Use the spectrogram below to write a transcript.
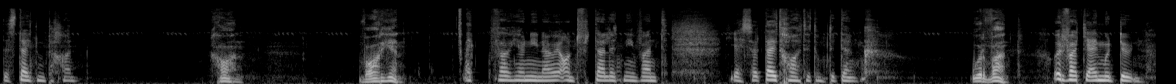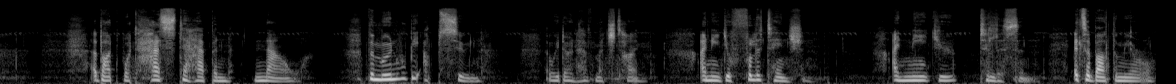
Dis tyd om te gaan. Gaan. Waarheen? Ek wou jou nie nou aand vertel dit nie want jy sou tyd gehad het om te dink Oor wat? oor wat jy moet doen. About what has to happen now. The moon will be up soon and we don't have much time. I need your full attention. I need you to listen. It's about the mural.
